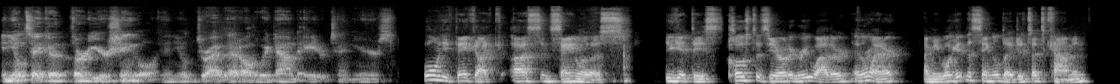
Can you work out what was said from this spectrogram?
and you'll take a 30 year shingle and you'll drive that all the way down to eight or 10 years. Well, when you think like us in St. Louis, you get these close to zero degree weather in the winter. I mean, we'll get in the single digits. That's common.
